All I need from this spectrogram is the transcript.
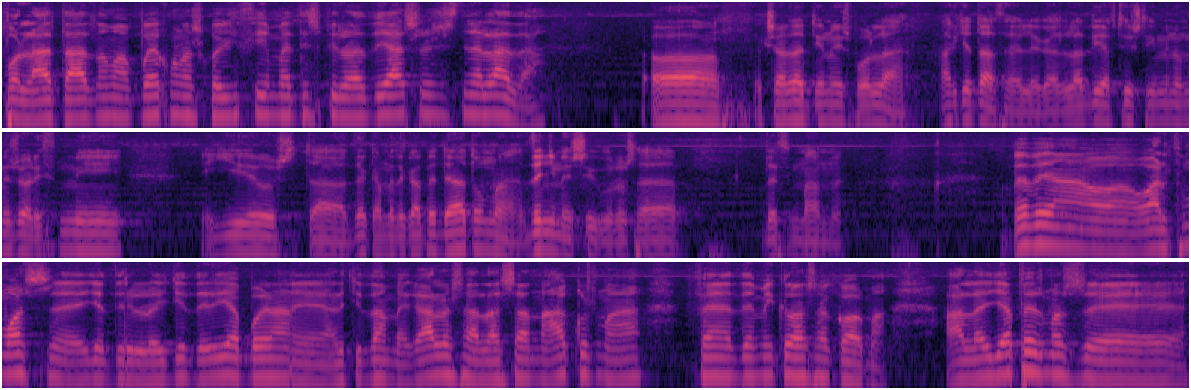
πολλά τα άτομα που έχουν ασχοληθεί με τη σπυροδιάσωση στην Ελλάδα. Uh, εξαρτάται τι εννοείς πολλά. Αρκετά θα έλεγα. Δηλαδή αυτή τη στιγμή νομίζω αριθμοί γύρω στα 10 με 15 άτομα. Δεν είμαι σίγουρος, θα... δεν θυμάμαι. Βέβαια, ο, ο αριθμός ε, για τη συλλογική εταιρεία μπορεί να είναι αρκετά μεγάλος, αλλά σαν άκουσμα φαίνεται μικρός ακόμα. Αλλά για πες μας, ε,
